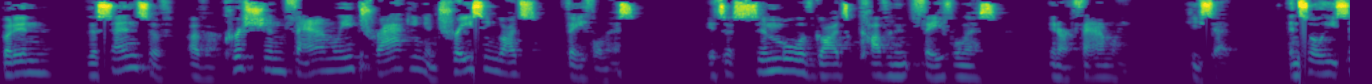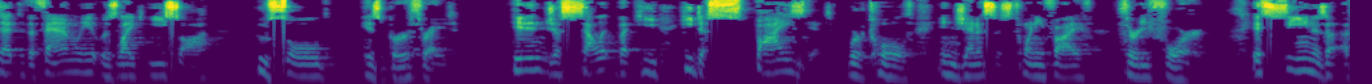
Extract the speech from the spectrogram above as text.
But in the sense of, of a Christian family tracking and tracing God's faithfulness, it's a symbol of God's covenant faithfulness in our family he said. And so he said to the family, it was like Esau who sold his birthright. He didn't just sell it, but he, he despised it, we're told in Genesis 25, 34. It's seen as a, a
